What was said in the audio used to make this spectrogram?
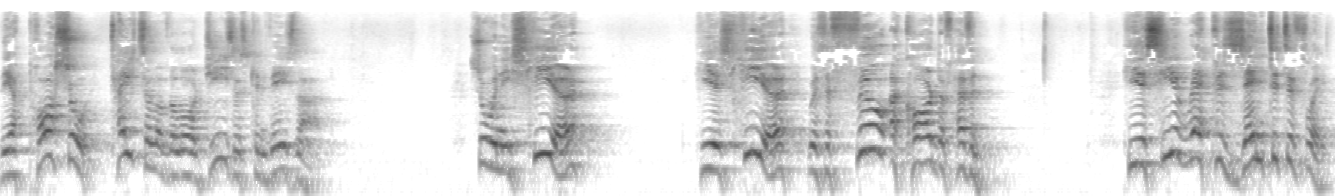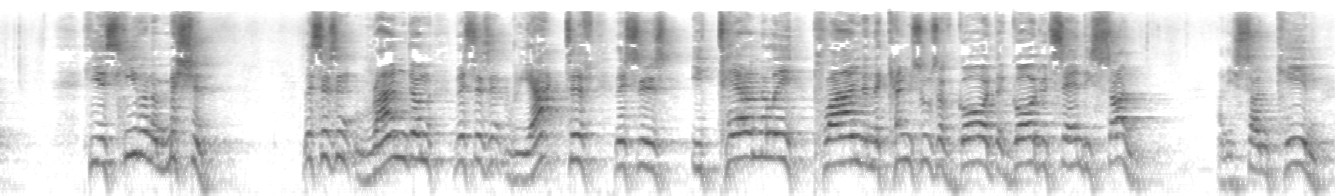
the apostle title of the Lord Jesus conveys that. So when he's here, he is here with the full accord of heaven. He is here representatively. He is here on a mission. This isn't random. This isn't reactive. This is eternally planned in the counsels of God that God would send His Son. And His Son came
